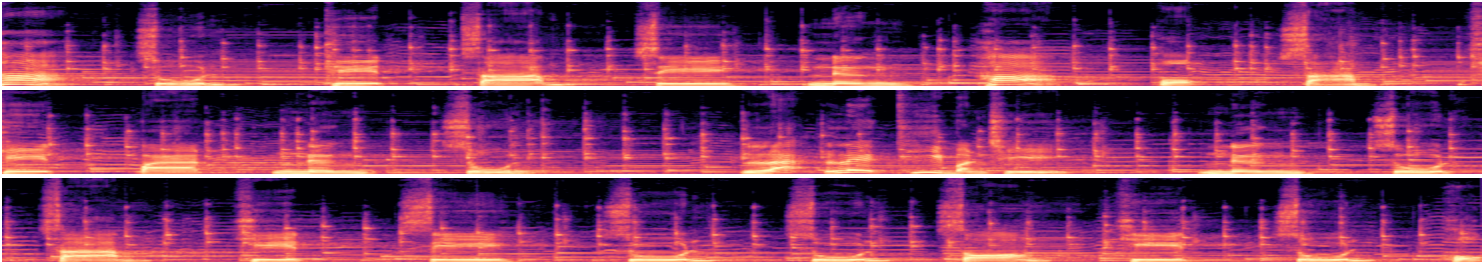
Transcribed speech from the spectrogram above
50ขีด3 4 1 5 6 3ขีด8 1 0 และเลขที่บัญชี 1 0 3ขีด4 0 0 2ขีด0 6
